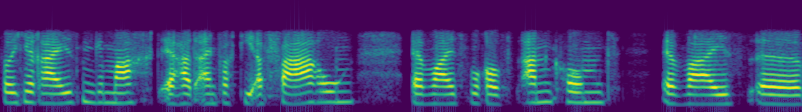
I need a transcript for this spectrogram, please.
solche Reisen gemacht. Er hat einfach die Erfahrung. Er weiß, worauf es ankommt. Er weiß, äh,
